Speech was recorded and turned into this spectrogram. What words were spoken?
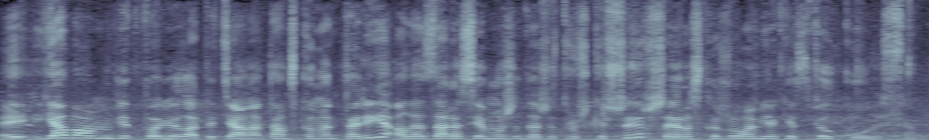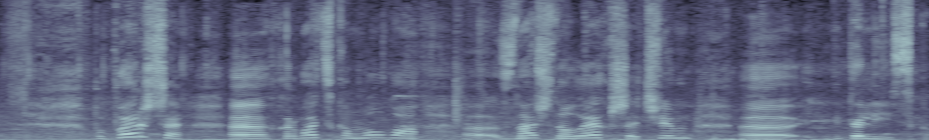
Е, Я вам відповіла Тетяна там в коментарі, але зараз я можу навіть трошки ширше і розкажу вам, як я спілкуюся. По-перше, е, хорватська мова е, значно легше, ніж італійська.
